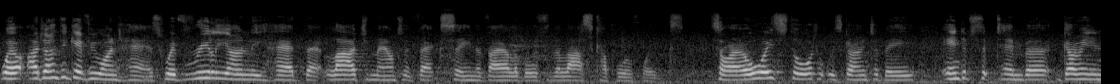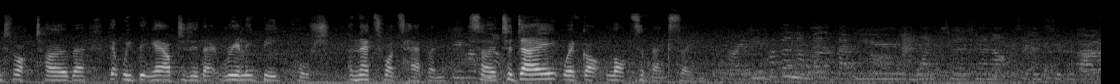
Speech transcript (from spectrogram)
Well, I don't think everyone has. We've really only had that large amount of vaccine available for the last couple of weeks. So I always thought it was going to be end of September, going into October, that we'd be able to do that really big push. And that's what's happened. So today we've got lots of vaccine. Sorry, do you have a number that you want to turn up to the supervised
